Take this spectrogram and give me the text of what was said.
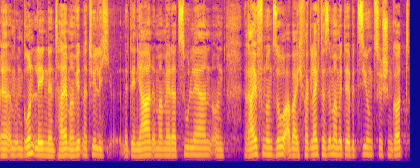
äh, im, im, grundlegenden Teil. Man wird natürlich mit den Jahren immer mehr dazulernen und reifen und so, aber ich vergleiche das immer mit der Beziehung zwischen Gott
